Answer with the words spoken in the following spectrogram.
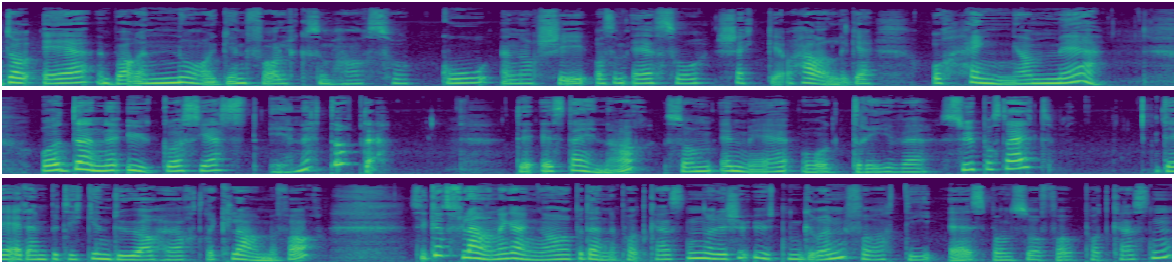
Det er bare noen folk som har så god energi, og som er så kjekke og herlige å henge med. Og denne ukas gjest er nettopp det. Det er Steinar som er med og driver Superstate. Det er den butikken du har hørt reklame for. Sikkert flere ganger på denne podkasten, og det er ikke uten grunn for at de er sponsor for podkasten.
